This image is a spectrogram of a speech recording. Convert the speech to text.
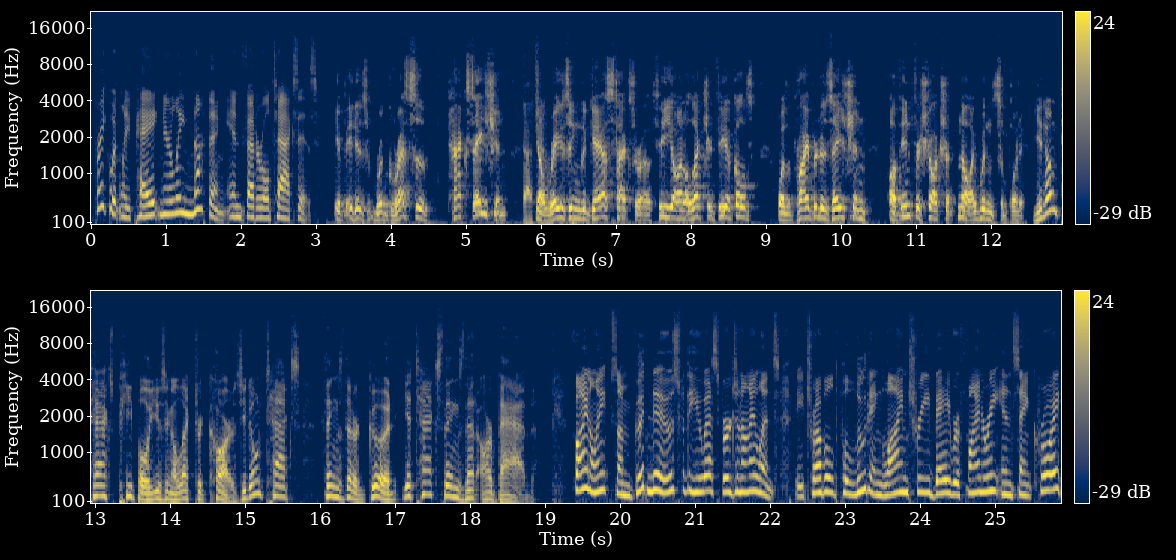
frequently pay nearly nothing in federal taxes. If it is regressive taxation, gotcha. you know, raising the gas tax or a fee on electric vehicles or the privatization of infrastructure, no, I wouldn't support it. You don't tax people using electric cars. You don't tax things that are good. You tax things that are bad. Finally, some good news for the U.S. Virgin Islands. The troubled, polluting Limetree Bay refinery in St. Croix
